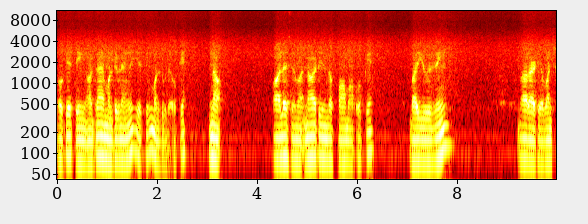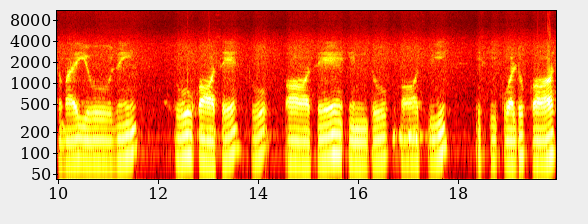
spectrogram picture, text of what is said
okay? Taking out I am multiplying yes multiply okay? Now all is now it is in the form of okay? By using alright here once by using 2 cos A 2 cos A into cos B is equal to cos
